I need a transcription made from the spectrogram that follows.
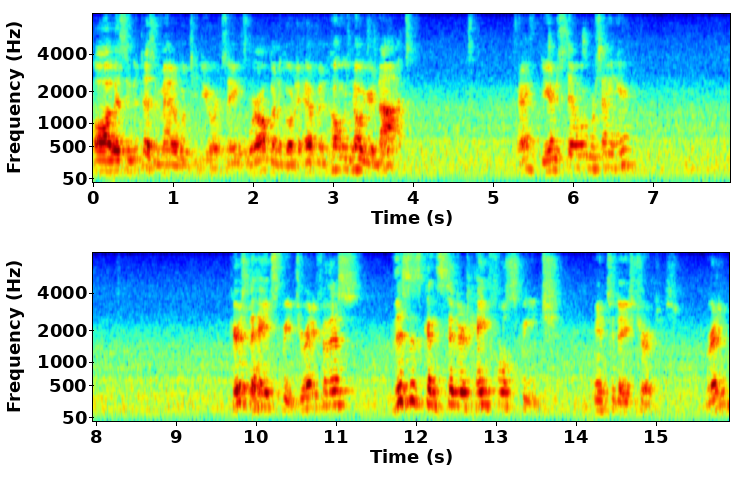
oh, listen, it doesn't matter what you do or say, we're all going to go to heaven. No, no, you're not. Okay? Do you understand what we're saying here? Here's the hate speech. You ready for this? This is considered hateful speech in today's churches. Ready?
